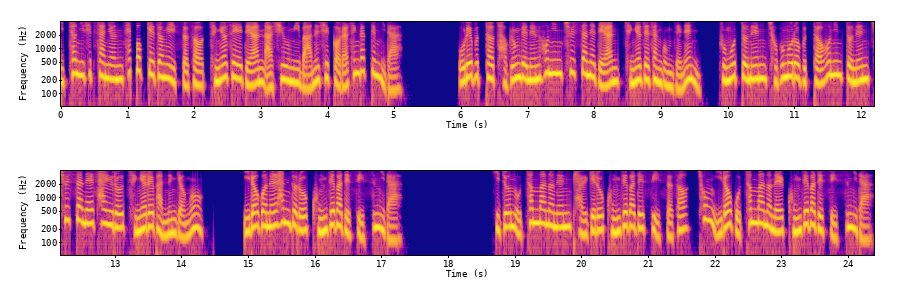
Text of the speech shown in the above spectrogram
2024년 세법 개정에 있어서 증여세에 대한 아쉬움이 많으실 거라 생각됩니다. 올해부터 적용되는 혼인 출산에 대한 증여재산 공제는 부모 또는 조부모로부터 혼인 또는 출산의 사유로 증여를 받는 경우 1억 원을 한도로 공제받을 수 있습니다. 기존 5천만 원은 별개로 공제받을 수 있어서 총 1억 5천만 원을 공제받을 수 있습니다.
